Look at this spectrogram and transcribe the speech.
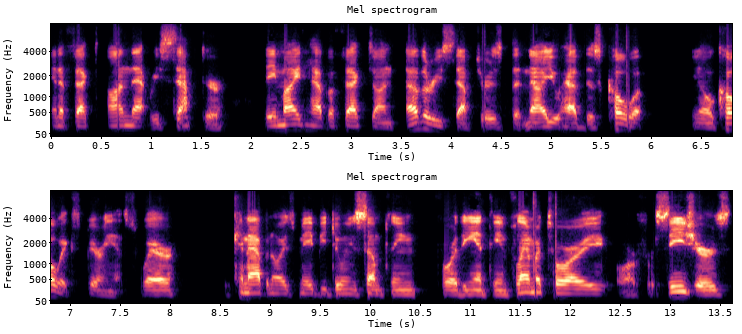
an effect on that receptor, they might have effect on other receptors that now you have this co you know co-experience where cannabinoids may be doing something for the anti-inflammatory or for seizures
